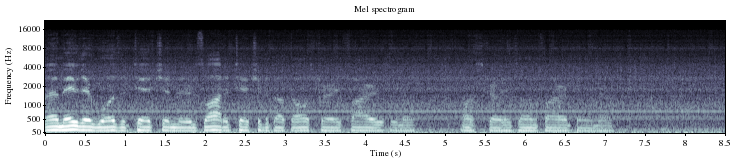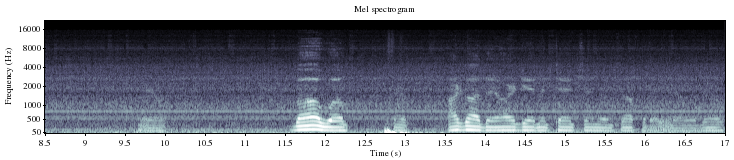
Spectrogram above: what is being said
Well, maybe there was attention. There's a lot of tension about the Australian fires, you know. Australia's on fire, but, you know. Yeah. But, well, yeah. I'm glad they are getting attention and stuff, but, you know, we're doing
